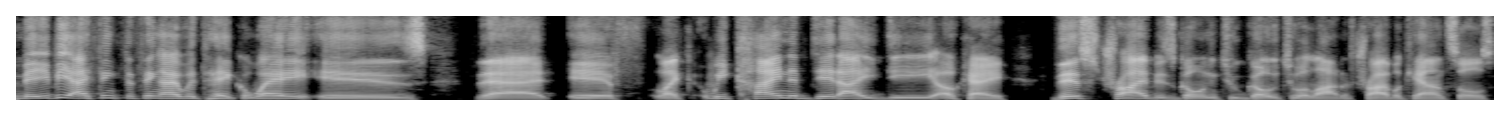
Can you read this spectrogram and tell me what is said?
maybe I think the thing I would take away is that if like we kind of did ID, okay, this tribe is going to go to a lot of tribal councils.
